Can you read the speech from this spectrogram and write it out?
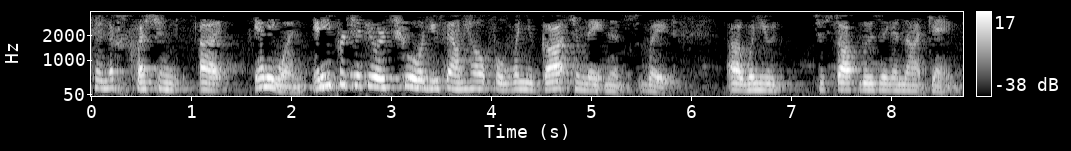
Okay, next question. Uh, anyone, any particular tool you found helpful when you got to maintenance weight, uh, when you to stop losing and not gain?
